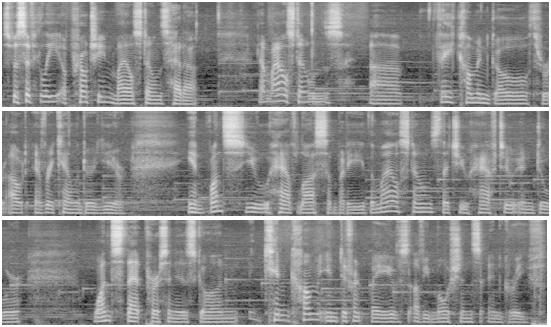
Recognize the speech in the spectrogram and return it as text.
specifically approaching milestones head on. Now, milestones, uh, they come and go throughout every calendar year. And once you have lost somebody, the milestones that you have to endure once that person is gone can come in different waves of emotions and grief.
